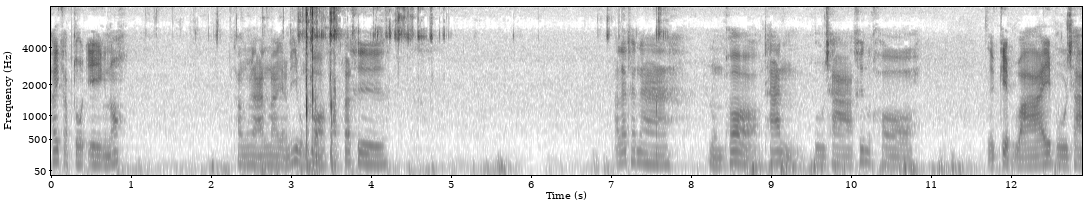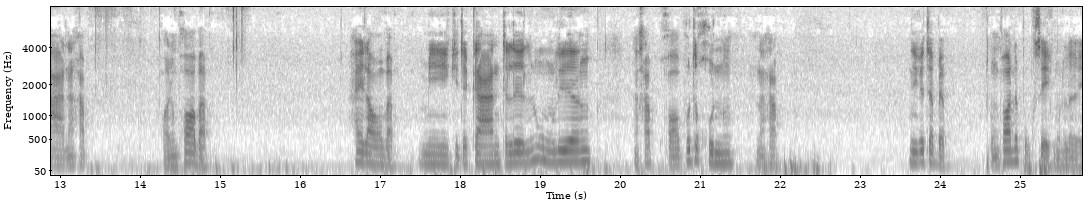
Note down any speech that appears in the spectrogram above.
ให้กับตัวเองเนาะทำงานมาอย่างที่ผมบอกครับก็คืออารัธนา หลวงพ่อท่านบูชาขึ้นคอ หรือเก็บไว้บูชานะครับ ขอหลวงพ่อแบบ ให้เราแบบมีกิจการเจริญรุ่งเรืองนะครับ ขอพุทธคุณนะครับ นี่ก็จะแบบหลวงพ่อได้ปลุกเสกหมดเลย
